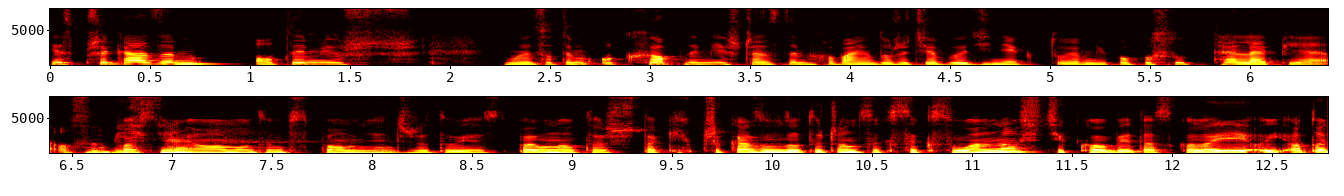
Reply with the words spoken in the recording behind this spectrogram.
jest przekazem o tym już, mówiąc o tym okropnym, nieszczęsnym wychowaniu do życia w rodzinie, które mnie po prostu telepie No osobiście. właśnie miałam o tym wspomnieć, że tu jest pełno też takich przekazów dotyczących seksualności kobiet, a z kolei i o to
